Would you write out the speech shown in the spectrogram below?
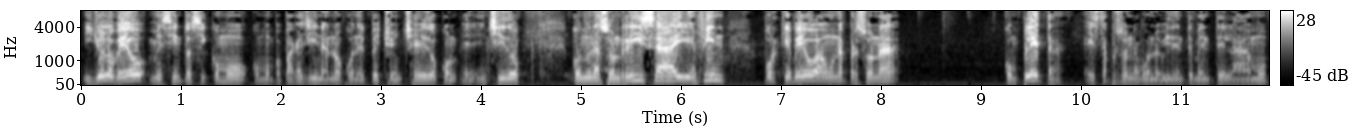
y yo lo veo, me siento así como, como papá gallina, ¿no? Con el pecho henchido, con, eh, henchido, con una sonrisa y en fin, porque veo a una persona completa. Esta persona, bueno, evidentemente la amo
